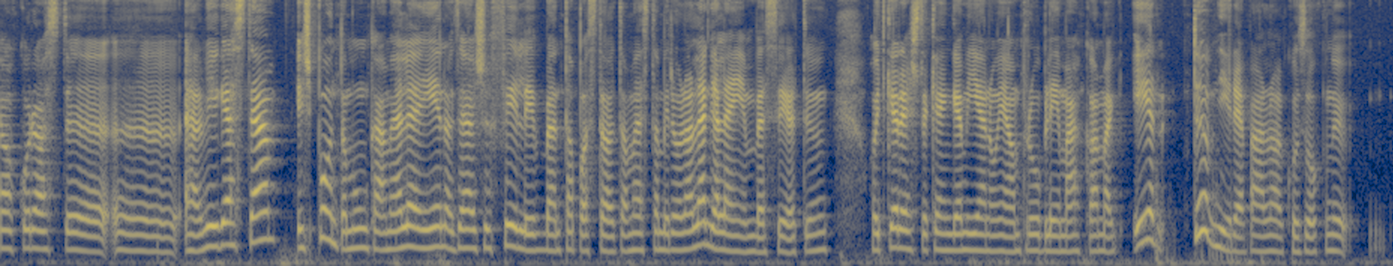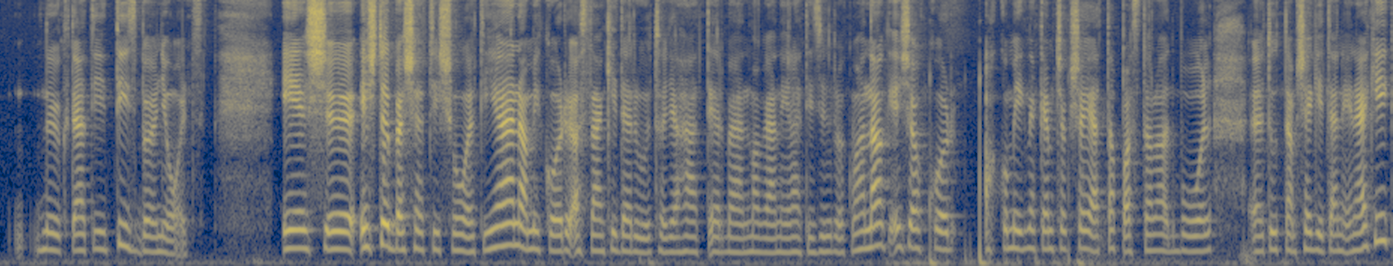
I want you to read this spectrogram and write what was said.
akkor azt ö, ö, elvégeztem, és pont a munkám elején, az első fél évben tapasztaltam ezt, amiről a legelején beszéltünk, hogy kerestek engem ilyen-olyan problémákkal, meg ér, többnyire vállalkozók nő, nők, tehát így tízből nyolc. És, és több eset is volt ilyen, amikor aztán kiderült, hogy a háttérben magánéleti zűrök vannak, és akkor akkor még nekem csak saját tapasztalatból tudtam segíteni nekik,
